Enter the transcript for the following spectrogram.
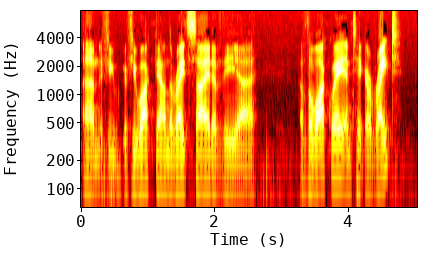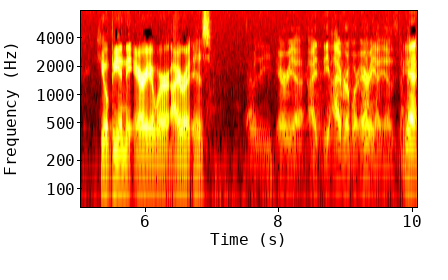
um, if you if you walk down the right side of the uh, of the walkway and take a right, you'll be in the area where Aira is. Or the area, I, the IRA where area is. depending Yeah.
